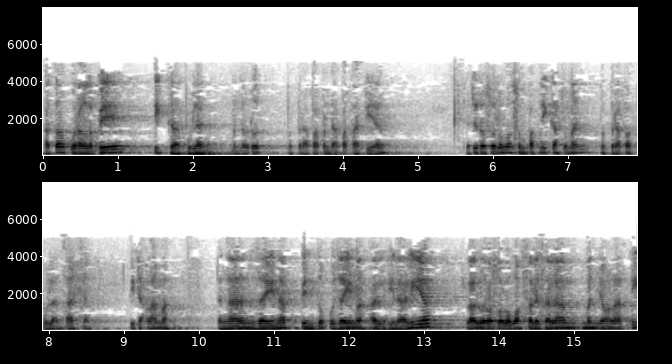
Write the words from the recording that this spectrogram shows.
atau kurang lebih 3 bulan menurut beberapa pendapat tadi ya. Jadi Rasulullah sempat nikah cuman beberapa bulan saja, tidak lama dengan Zainab bintu Khuzaimah Al-Hilaliyah lalu Rasulullah sallallahu alaihi wasallam menyolati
